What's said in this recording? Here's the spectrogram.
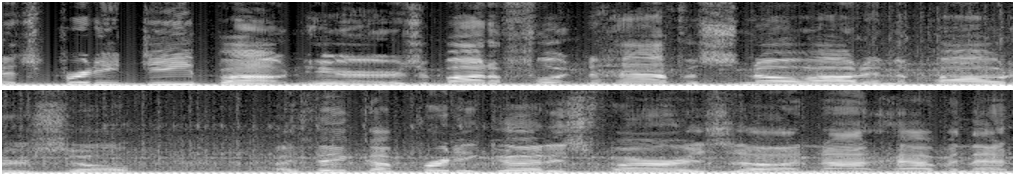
and it's pretty deep out in here. There's about a foot and a half of snow out in the powder, so I think I'm pretty good as far as uh, not having that.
